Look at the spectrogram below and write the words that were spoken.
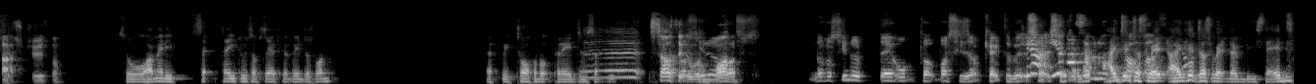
That's true as well. So, how many titles have Celtic Rangers won? If we talk about parades and stuff, uh, Celtic won once. Never seen her uh, open top buses up kicked about. You know, you I just went. I just went down the East End.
